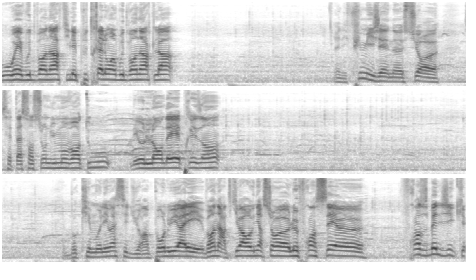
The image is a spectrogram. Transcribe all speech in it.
où est Wood Van Aert. Il est plus très loin, Wood Van Aert là. Il y a des fumigènes sur cette ascension du Mont Ventoux. Les Hollandais présents. Bokemolema, c'est dur hein. pour lui. Allez, Van Aert qui va revenir sur euh, le français euh, France-Belgique.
